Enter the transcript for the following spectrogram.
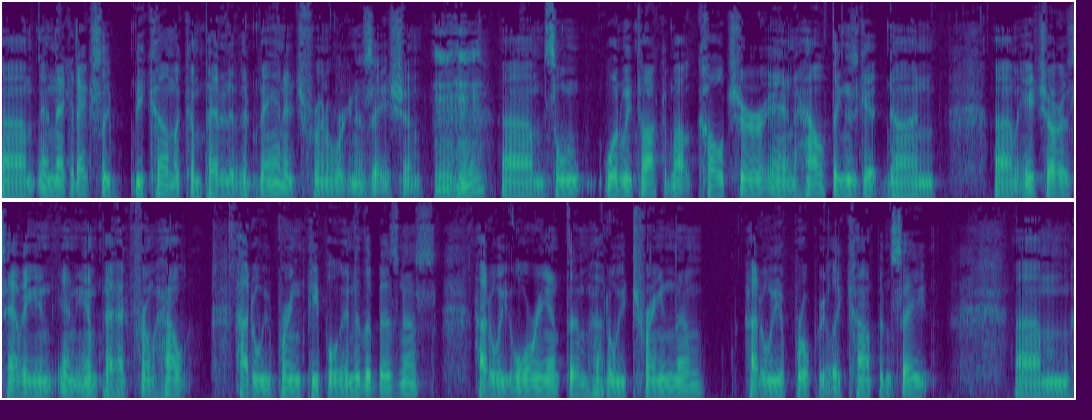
Um, and that could actually become a competitive advantage for an organization. Mm-hmm. Um, so when we talk about culture and how things get done, um, HR is having an, an impact from how how do we bring people into the business, how do we orient them, how do we train them, how do we appropriately compensate? Um,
